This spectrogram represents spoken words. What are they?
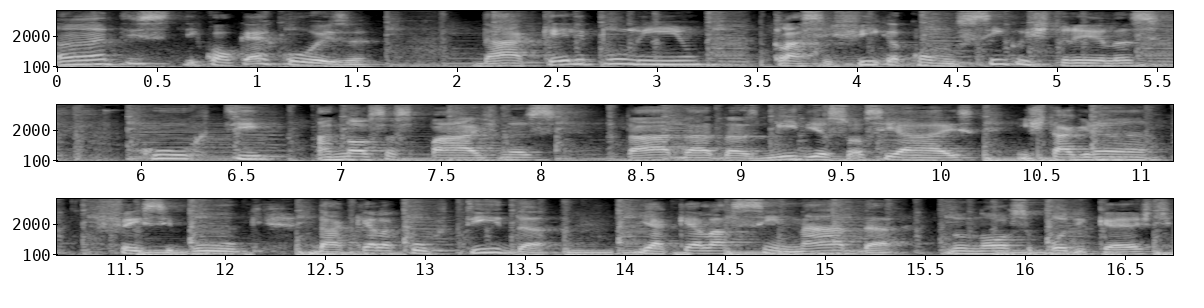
Antes de qualquer coisa, dá aquele pulinho, classifica como cinco estrelas curte as nossas páginas tá? Da, das mídias sociais, Instagram, Facebook, dá aquela curtida e aquela assinada no nosso podcast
